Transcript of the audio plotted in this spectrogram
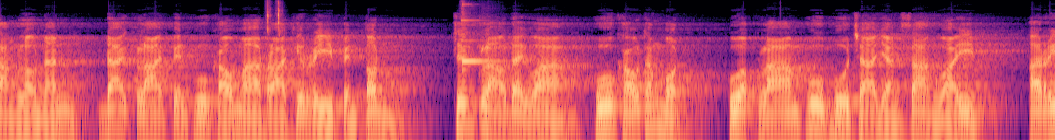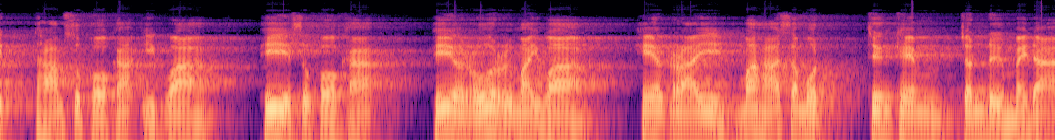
ตังเหล่านั้นได้กลายเป็นภูเขามาราคิรีเป็นต้น จึงกล่าวได้ว่าภูเขาทั้งหมด พวกพรามผู้บูชายันสร้างไว้ อริศถามสุโภคะอีกว่า พี่สุโภคะ พี่รู้หรือไม่ว่าเหตุไรมหาสมุทรจึงเค็มจนดื่มไม่ได้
